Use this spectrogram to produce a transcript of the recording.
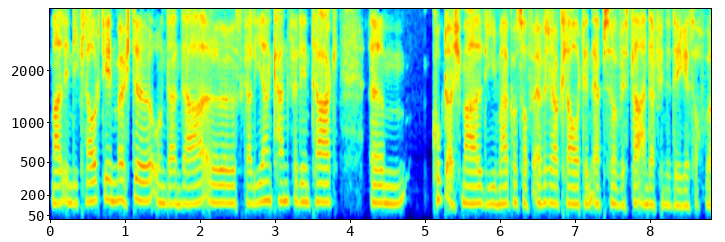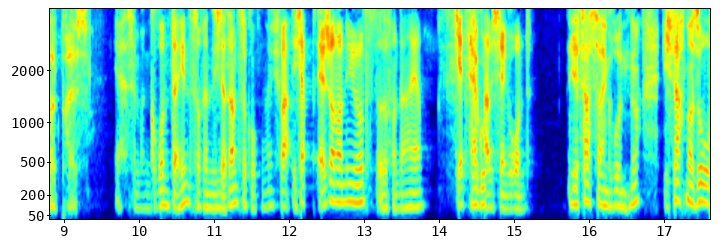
mal in die Cloud gehen möchte und dann da äh, skalieren kann für den Tag. Ähm, guckt euch mal die Microsoft Azure Cloud, den App Service da an, da findet ihr jetzt auch WordPress. Ja, ist immer ein Grund dahin zu rennen, sich das anzugucken. Ich war, ich habe Azure noch nie genutzt, also von daher. Jetzt ja, habe ich den Grund. Jetzt hast du einen Grund, ne? Ich sag mal so,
